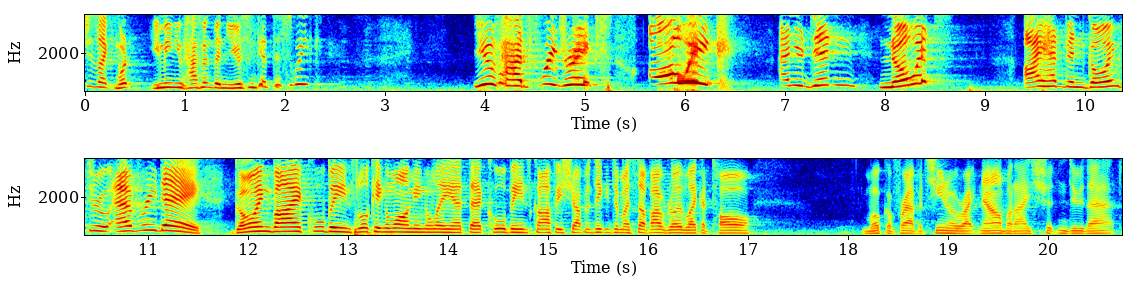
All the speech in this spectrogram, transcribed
She's like, What? You mean you haven't been using it this week? You've had free drinks all week and you didn't know it? I had been going through every day, going by Cool Beans, looking longingly at that Cool Beans coffee shop and thinking to myself, I would really like a tall mocha frappuccino right now, but I shouldn't do that.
